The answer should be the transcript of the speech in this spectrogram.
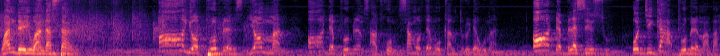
One day you understand. All your problems, young man, all the problems at home, some of them will come through the woman. All the blessings too. Ojiga problem aba.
